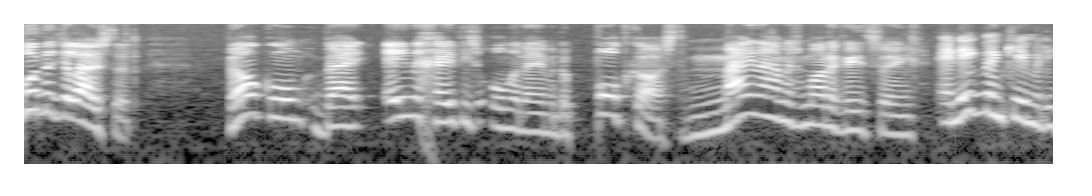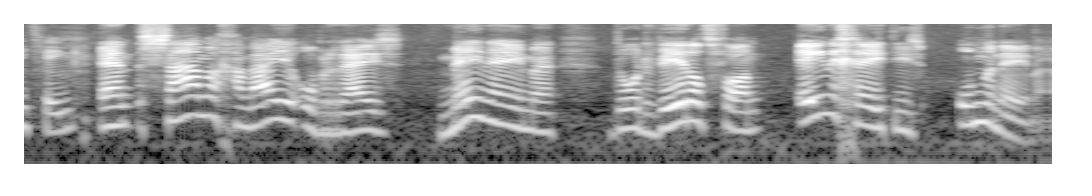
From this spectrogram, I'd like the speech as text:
Goed dat je luistert. Welkom bij Energetisch Ondernemen, de podcast. Mijn naam is Mark Rietvink En ik ben Kim Rietvink. en samen gaan wij je op reis meenemen door de wereld van energetisch ondernemen.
